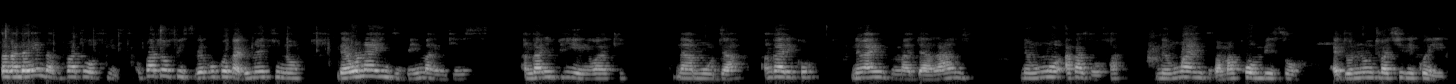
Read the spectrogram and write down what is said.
saka ndaienda kupata office. Kupata office vekukwekadinoifino ndaiona inzi bhimangesi angari pa wake namudha angariko nevainzi madharani nemumwe akazofa nemumwe ainzi pamakombe so i don't know kuti vachiriko here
